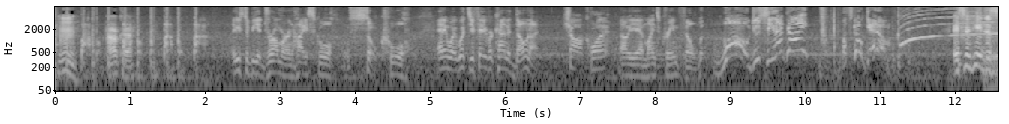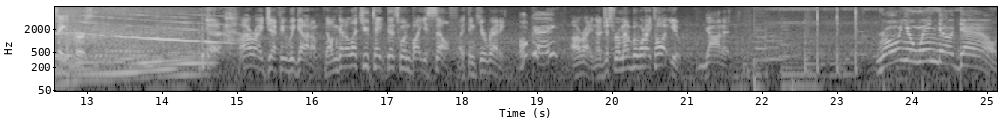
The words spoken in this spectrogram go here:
Hmm. Okay. I used to be a drummer in high school. It was so cool. Anyway, what's your favorite kind of donut? Chocolate. Oh yeah, mine's cream filled. Whoa, Do you see that guy? Let's go get him. Isn't he the same person? Yeah. All right, Jeffy, we got him. Now I'm gonna let you take this one by yourself. I think you're ready. Okay. All right, now just remember what I taught you. Got it. Roll your window down.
